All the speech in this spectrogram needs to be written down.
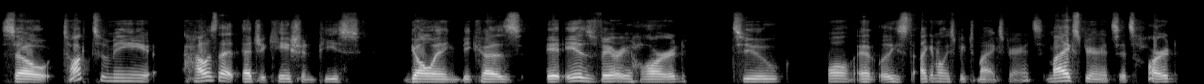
So, talk to me how is that education piece going? Because it is very hard to, well, at least I can only speak to my experience. My experience, it's hard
